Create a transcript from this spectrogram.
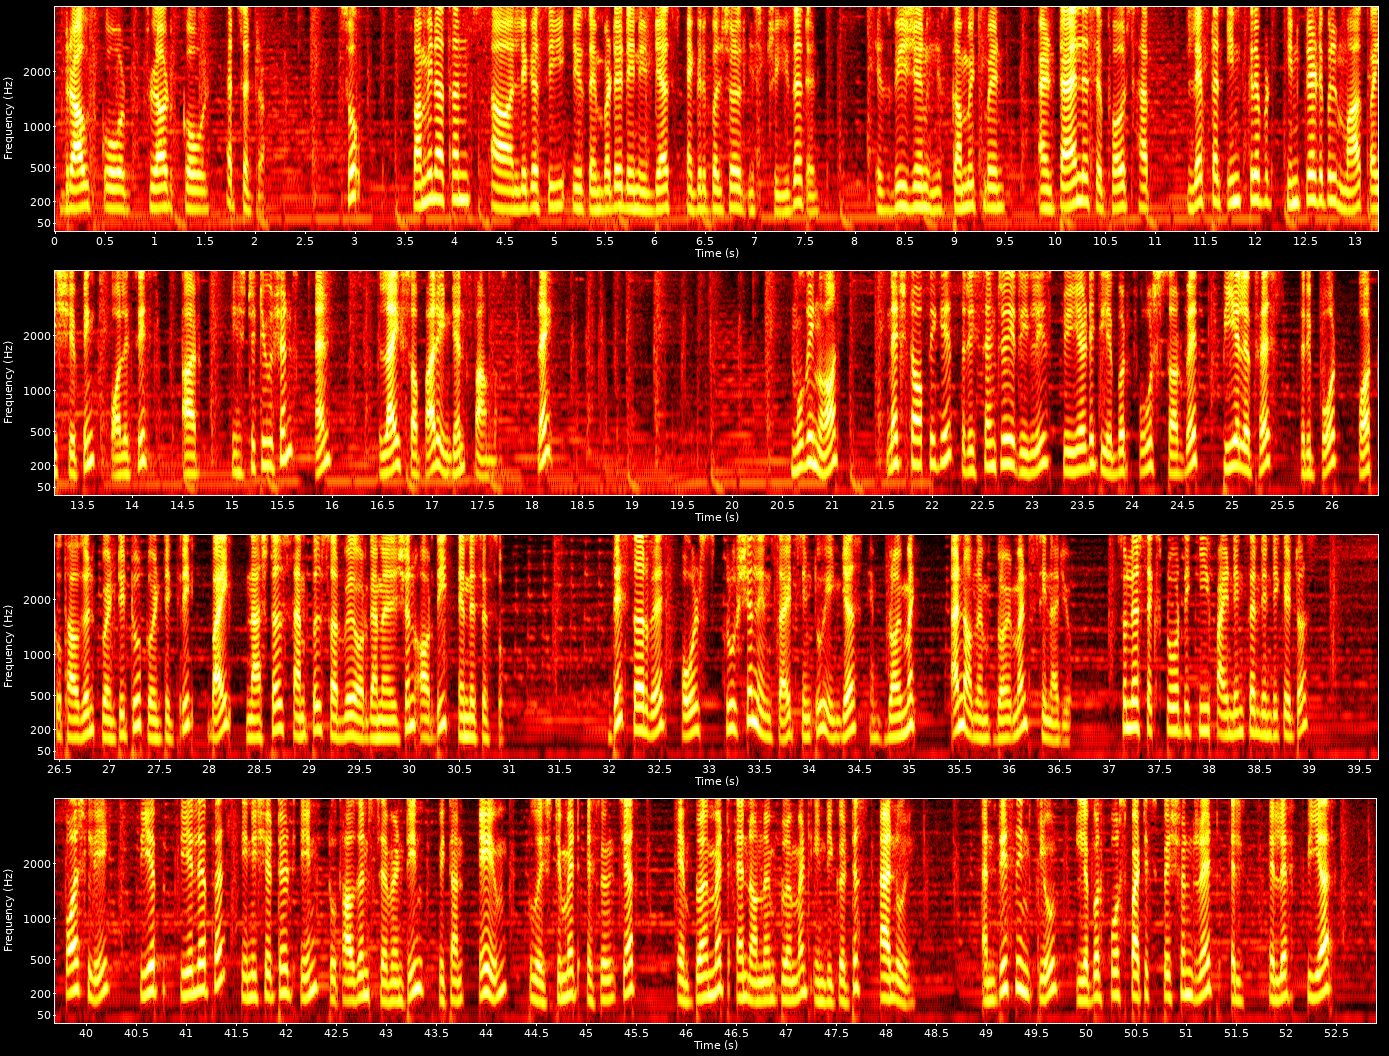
drought code, flood code, etc. So, Swaminathan's uh, legacy is embedded in India's agricultural history, isn't it? His vision, his commitment, and tireless efforts have left an incredible, incredible mark by shaping policies, our institutions, and lives of our Indian farmers. Right? Moving on, next topic is recently released Periodic Labor Force Survey PLFS report for 2022-23 by National Sample Survey Organization or the NSSO. This survey holds crucial insights into India's employment and unemployment scenario. So let's explore the key findings and indicators. Firstly, PLFS initiated in 2017 with an aim to estimate essential employment and unemployment indicators annually. And this include labor force participation rate LFPR,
